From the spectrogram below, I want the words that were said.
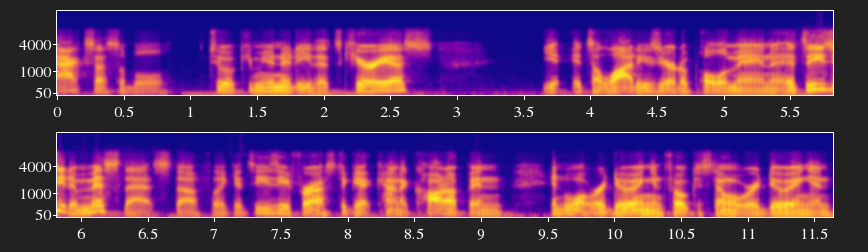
accessible to a community that's curious, it's a lot easier to pull them in. It's easy to miss that stuff. Like it's easy for us to get kind of caught up in in what we're doing and focused on what we're doing and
